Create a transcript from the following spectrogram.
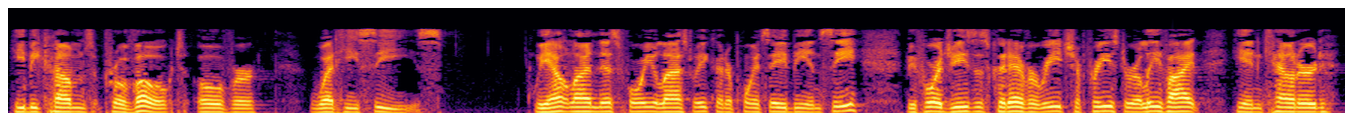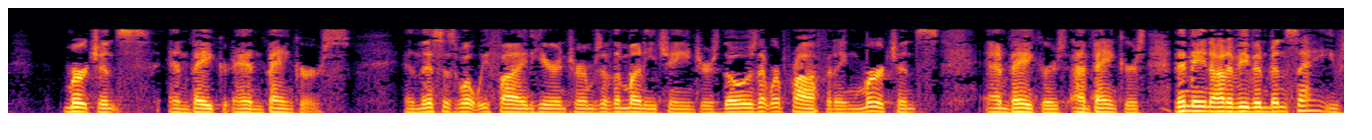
he becomes provoked over what he sees. We outlined this for you last week under points A, B, and C. Before Jesus could ever reach a priest or a Levite, he encountered merchants and, baker, and bankers. And this is what we find here in terms of the money changers, those that were profiting, merchants and bakers and bankers. They may not have even been saved.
